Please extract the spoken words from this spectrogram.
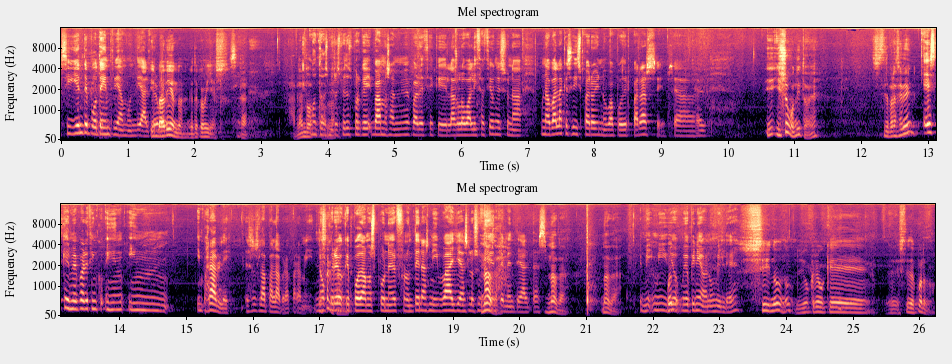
siguiente potencia mundial. Invadiendo, entre comillas. Claro. Hablando, con todos mis respetos, porque vamos, a mí me parece que la globalización es una, una bala que se disparó y no va a poder pararse. O sea, Y, y eso es bonito, ¿eh? ¿Te parece bien? es que me parece in- in- imparable, esa es la palabra para mí. No creo que podamos poner fronteras ni vallas lo suficientemente altas. Nada, nada. Mi, mi- Bueno. yo- mi opinión, humilde. ¿eh? Sí, no, no, yo creo que eh, estoy de acuerdo.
